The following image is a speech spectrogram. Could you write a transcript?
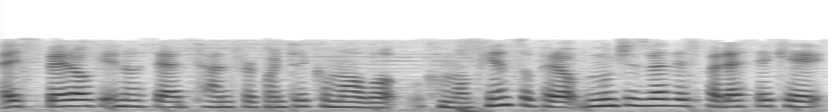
espero que no sea tan frecuente como, lo, como pienso, pero muchas veces parece que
